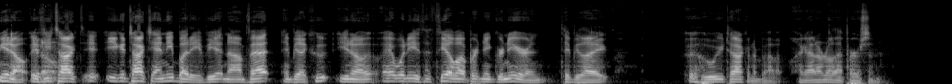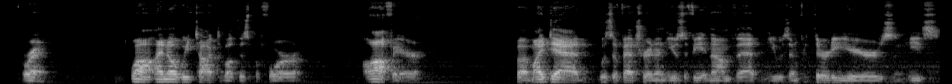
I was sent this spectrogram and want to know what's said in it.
You know, if you, know? you talked, you could talk to anybody, a Vietnam vet, and be like, "Who, you know, hey, what do you feel about Brittney Griner?" And they'd be like, uh, "Who are you talking about? Like, I don't know that person." Right. Well, I know we talked about this before, off air, but my dad was a veteran and he was a Vietnam vet. He was in for 30 years, and he's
